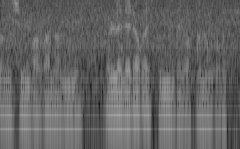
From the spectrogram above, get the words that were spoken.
여기 지금 막아놨네. 원래 내려갈 수 있는 데 막아놓은 것 같아.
